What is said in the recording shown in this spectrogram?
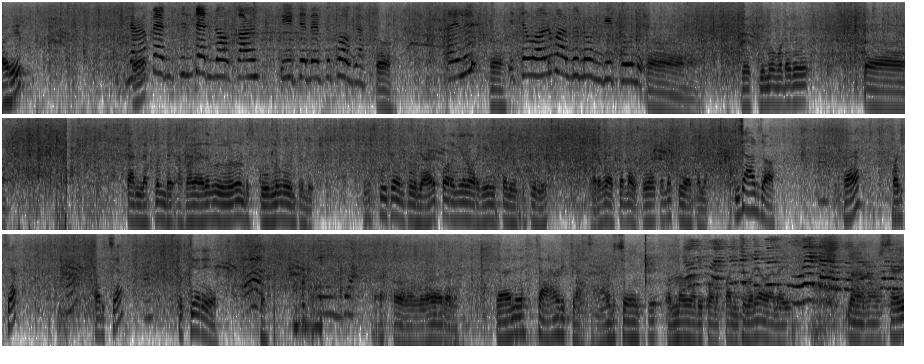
ആര്? ഞാൻ പെൻസിൽ തെന്നോക്കാൻ ടീച്ചറിന്റെ അടുത്ത് പോകാം. ആ. അതിൽ ആ. ഇറ്റപോലെ പറഞ്ഞുകൊണ്ടിരിക്കൂൽ ആ. എത്തുമ്പോൾ ഇവിടെ ഒരു കല്ലപ്പുണ്ട്. അപ്പോൾ അതായത് വീണുണ്ട്. സ്കൂളിൽ വീണിട്ടുണ്ട്. സ്കൂളിൽ വീണിട്ടുള്ളൂ ഞാനിപ്പോൾ ഉറങ്ങിയത്. ഉറങ്ങി ഇപ്പോൾ എണീറ്റിട്ടുള്ളൂ വേറെ കുഴപ്പമില്ല. ഉപ്പ് കുഴപ്പമില്ല ഇപ്പോൾ കുഴപ്പമില്ല നീ ചാടിച്ചോ ഏ? പഠിച്ച? പഠിച്ച? കുത്തിയരേ ഞാൻ ചായ കുടിക്കാം. ചായ കുടിച്ച് എനിക്ക് ഒന്നാം മതി പോണം. അപ്പം അഞ്ച് മണി ആവാനായി.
